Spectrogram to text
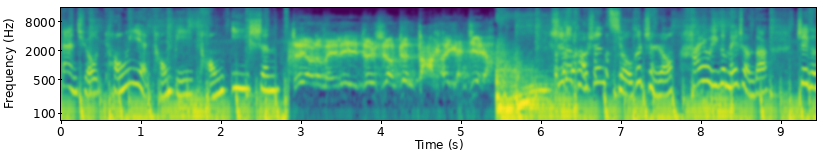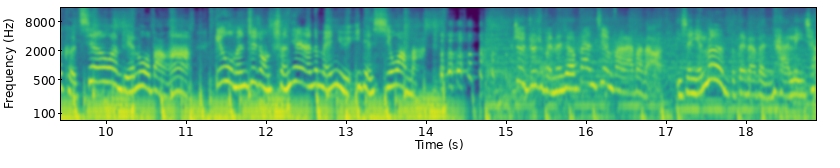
但求同眼同鼻同医生。这样的美丽真是让朕大开眼界呀！十个考生九个整容，还有一个没整的，这个可千万别落榜啊！给我们这种纯天然的美女一点希望嘛！这就是本台叫半剑发来报道，以下言论不代表本台立场。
